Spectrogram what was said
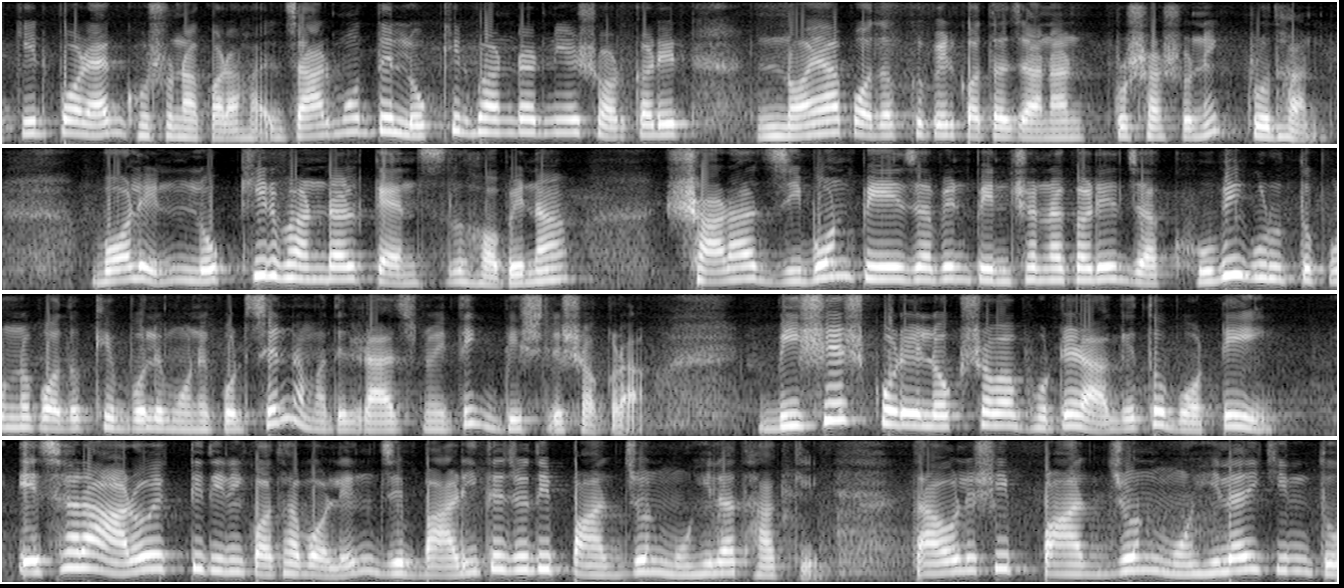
একের পর এক ঘোষণা করা হয়। যার মধ্যে লক্ষ্মীর ভাণ্ডার নিয়ে সরকারের নয়া পদক্ষেপের কথা জানান প্রশাসনিক প্রধান। বলেন, লক্ষ্মীর ভাণ্ডার ক্যান্সেল হবে না। সারা জীবন পেয়ে যাবেন পেনশন আকারে যা খুবই গুরুত্বপূর্ণ পদক্ষেপ বলে মনে করছেন আমাদের রাজনৈতিক বিশ্লেষকরা। বিশেষ করে লোকসভা ভোটের আগে তো বটেই। এছাড়া আরও একটি তিনি কথা বলেন যে, বাড়িতে যদি পাঁচজন মহিলা থাকে, তাহলে সেই পাঁচজন মহিলাই কিন্তু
